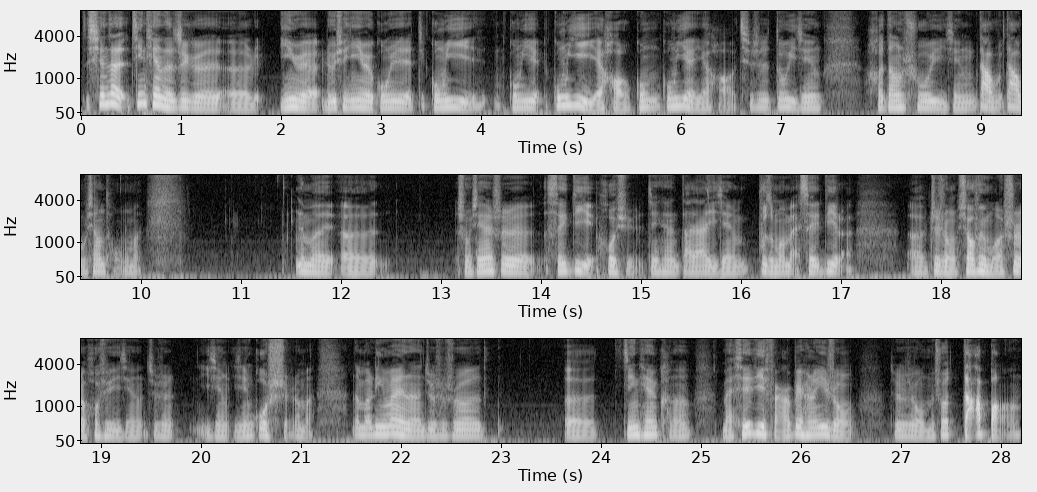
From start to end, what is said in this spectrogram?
现在今天的这个呃音乐流行音乐工业工艺工业工艺也好，工工业也好，其实都已经和当初已经大不大不相同了嘛。那么呃。首先是 CD，或许今天大家已经不怎么买 CD 了，呃，这种消费模式或许已经就是已经已经过时了嘛。那么另外呢，就是说，呃，今天可能买 CD 反而变成了一种，就是我们说打榜，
